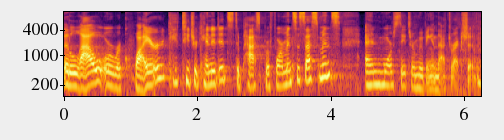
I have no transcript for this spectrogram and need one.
that allow or require teacher candidates to pass performance assessments, and more states are moving in that direction.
